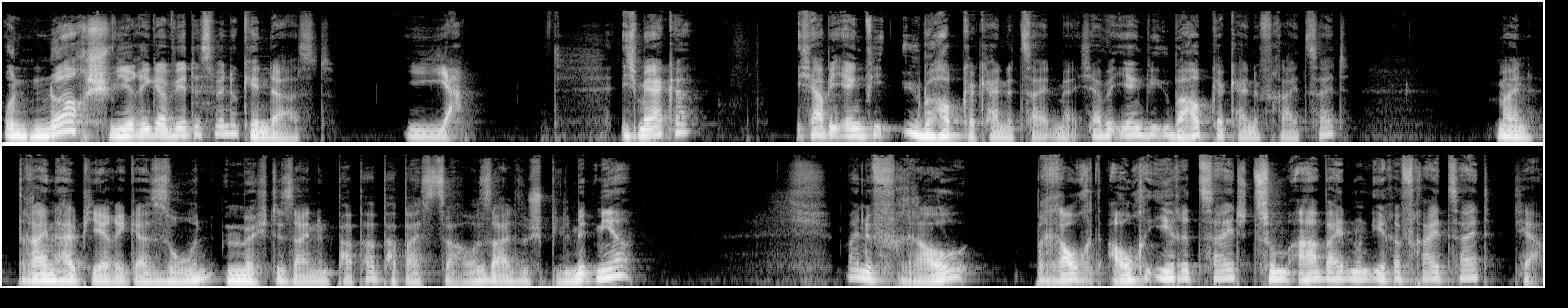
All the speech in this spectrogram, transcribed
Und noch schwieriger wird es, wenn du Kinder hast. Ja. Ich merke, ich habe irgendwie überhaupt gar keine Zeit mehr. Ich habe irgendwie überhaupt gar keine Freizeit. Mein dreieinhalbjähriger Sohn möchte seinen Papa. Papa ist zu Hause, also spiel mit mir. Meine Frau braucht auch ihre Zeit zum Arbeiten und ihre Freizeit. Tja.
